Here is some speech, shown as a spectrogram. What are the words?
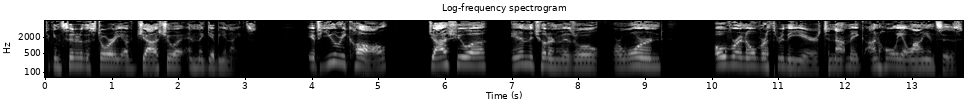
to consider the story of Joshua and the Gibeonites. If you recall, Joshua and the children of Israel were warned over and over through the years to not make unholy alliances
